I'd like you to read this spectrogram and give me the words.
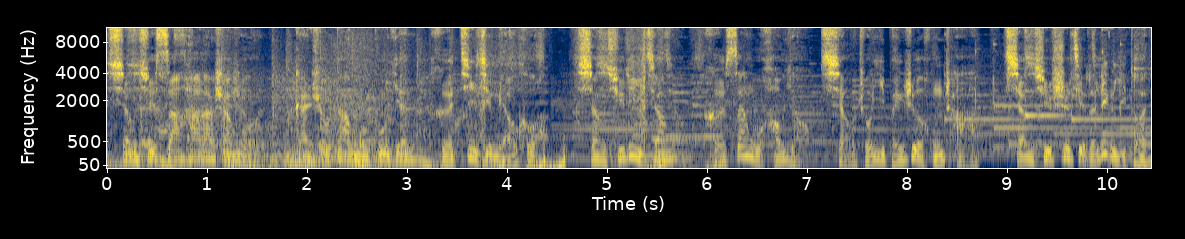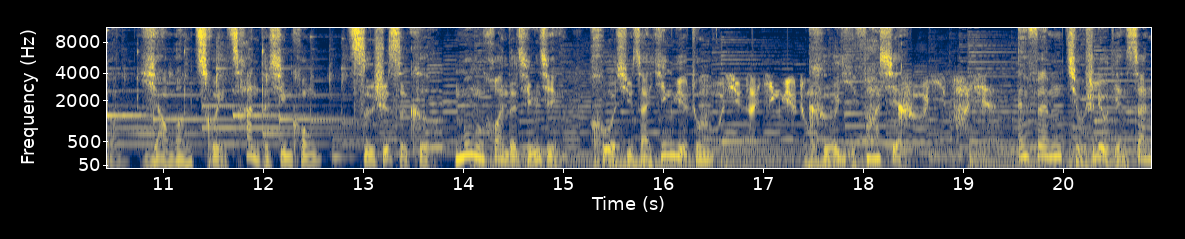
想去撒哈拉沙漠，感受大漠孤烟和寂静辽阔；想去丽江，和三五好友小酌一杯热红茶；想去世界的另一端，仰望璀璨的星空。此时此刻，梦幻的情景或许在音乐中，或许在音乐中可以发现。可以发现。FM 九十六点三，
